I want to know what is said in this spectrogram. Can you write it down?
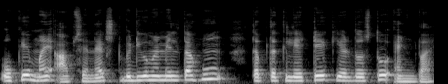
ओके मैं आपसे नेक्स्ट वीडियो में मिलता हूँ। तब तक के लिए टेक केयर दोस्तों एंड बाय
